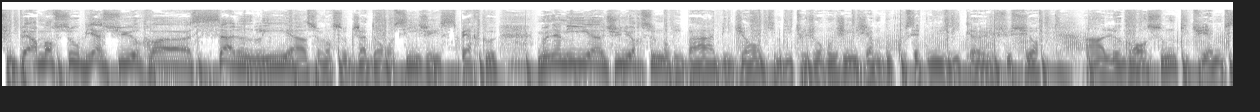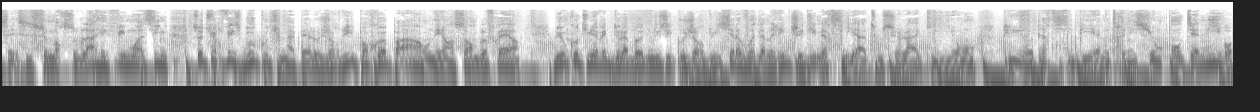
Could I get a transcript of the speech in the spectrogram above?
Super morceau, bien sûr, euh, Suddenly, euh, ce morceau que j'adore aussi. J'espère que mon ami euh, Junior Sumoriba, Abidjan, qui me dit toujours Roger, j'aime beaucoup cette musique. euh, je suis sûr, hein, le grand Soum, qui tu aimes c'est- ce morceau-là, et fais-moi signe, sur Facebook ou tu m'appelles aujourd'hui, pourquoi pas, on est ensemble, frère. Mais on continue avec de la bonne musique aujourd'hui. C'est la Voix de l'Amérique. Je dis merci à tous ceux-là qui ont pu euh, participer à notre émission Antenne Libre.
